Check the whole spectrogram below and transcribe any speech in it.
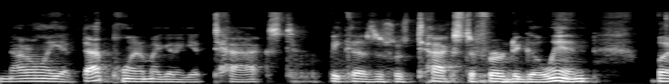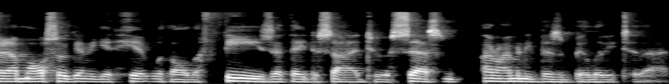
Not only at that point am I going to get taxed because this was tax deferred to go in, but I'm also going to get hit with all the fees that they decide to assess. And I don't have any visibility to that.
